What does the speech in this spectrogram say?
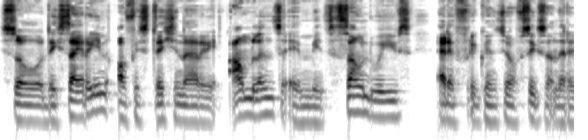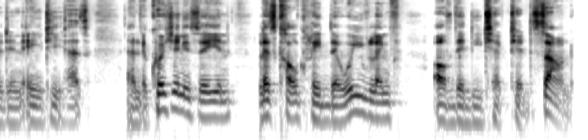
so the siren of a stationary ambulance emits sound waves at a frequency of 680 Hz. And the question is saying, let's calculate the wavelength of the detected sound.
